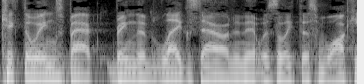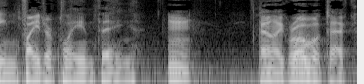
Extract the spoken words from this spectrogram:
kick the wings back, bring the legs down, and it was like this walking fighter plane thing. Hmm. kind of like Robotech.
